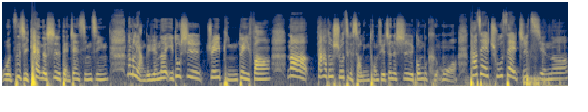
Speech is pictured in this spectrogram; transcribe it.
我自己看的是胆战心惊。那么两个人呢，一度是追平对方。那大家都说这个小林同学真的是功不可没。他在初赛之前呢，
